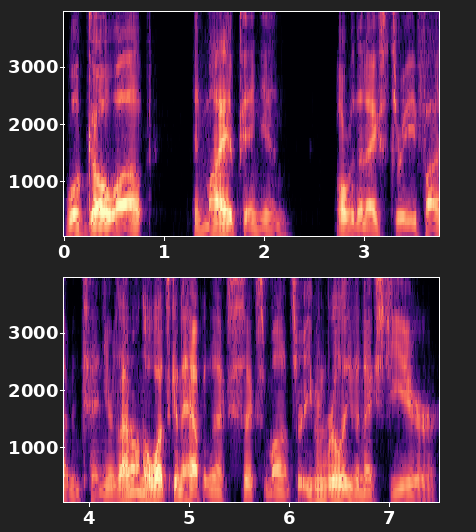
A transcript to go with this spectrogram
will go up, in my opinion, over the next three, five, and 10 years. I don't know what's going to happen the next six months or even really the next year.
